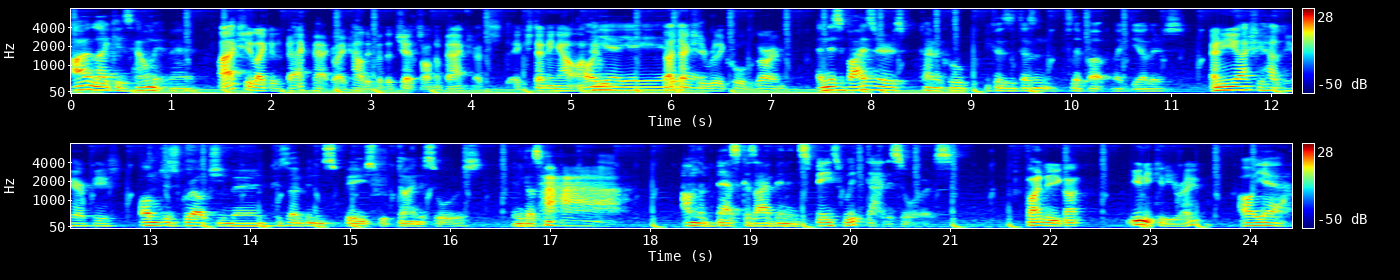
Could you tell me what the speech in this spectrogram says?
I like his helmet, man. I actually like his backpack, like how they put the jets on the back that's extending out on Oh him. Oh, yeah, yeah, yeah. That's yeah. actually a really cool design. And this visor is kind of cool because it doesn't flip up like the others. And he actually has a hairpiece. I'm just grouchy, man, because I've been in space with dinosaurs. And he goes, ha ha, I'm the best because I've been in space with dinosaurs. Finally, you got Unikitty, right? Oh, yeah.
